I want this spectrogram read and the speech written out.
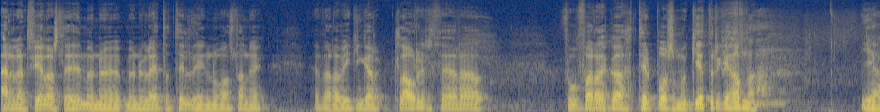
erlend félagslið munu, munu leita til þín og allt þannig. Þeir verða vikingar klárir þegar að þú farað eitthvað tilbúð sem þú getur ekki hafna Já,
